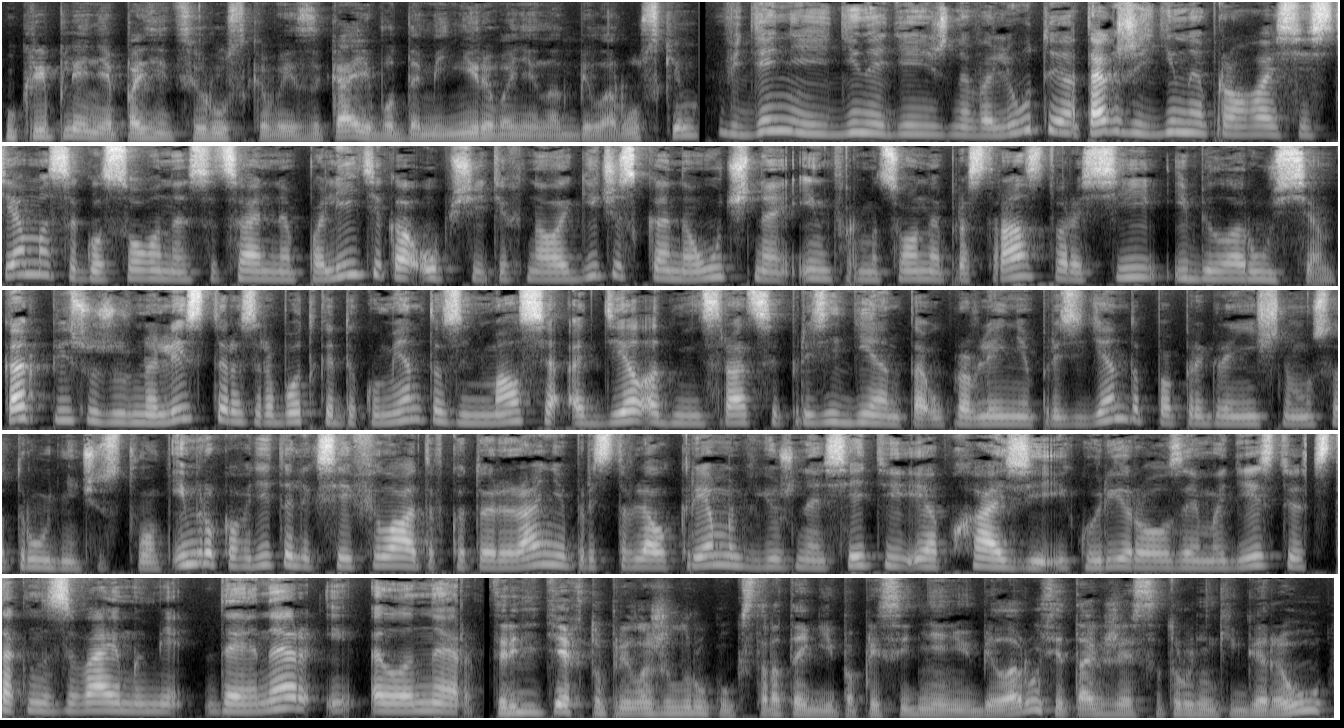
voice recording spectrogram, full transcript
укрепление позиции русского языка, его доминирование над белорусским, введение единой денежной валюты, а также единая правовая система, согласованная социальная политика, общее технологическое, научное и информационное пространство России и Беларуси. Как пишут журналисты, разработкой документа занимался отдел администрации президента президента, Управления президента по приграничному сотрудничеству. Им руководит Алексей Филатов, который ранее представлял Кремль в Южной Осетии и Абхазии и курировал взаимодействие с так называемыми ДНР и ЛНР. Среди тех, кто приложил руку к стратегии по присоединению Беларуси, также есть сотрудники ГРУ,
